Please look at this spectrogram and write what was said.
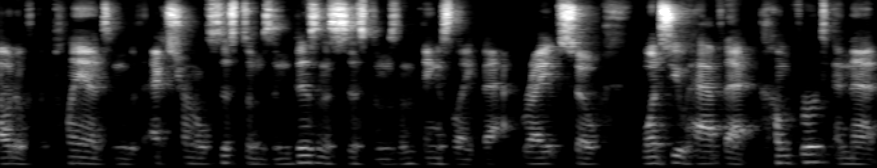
out of the plant and with external systems and business systems and things like that, right? So once you have that comfort and that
